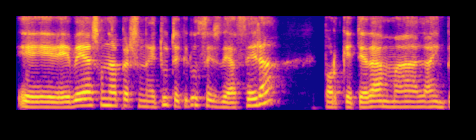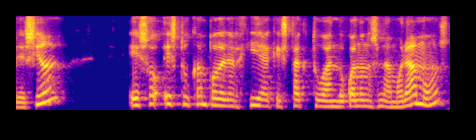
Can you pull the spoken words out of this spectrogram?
eh, veas una persona y tú te cruces de acera porque te da mala impresión, eso es tu campo de energía que está actuando. Cuando nos enamoramos,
